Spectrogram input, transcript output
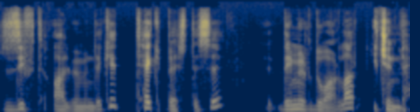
Zift albümündeki tek bestesi Demir Duvarlar içinde.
